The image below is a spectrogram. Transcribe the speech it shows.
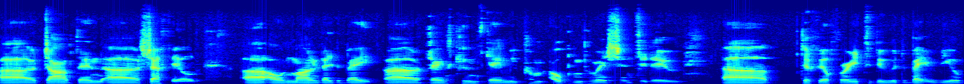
uh, Jonathan Sheffield on modern day debate. James Coons gave me open permission to do to feel free to do a debate review of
